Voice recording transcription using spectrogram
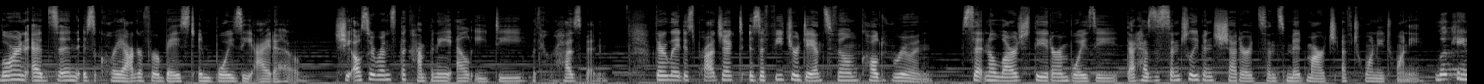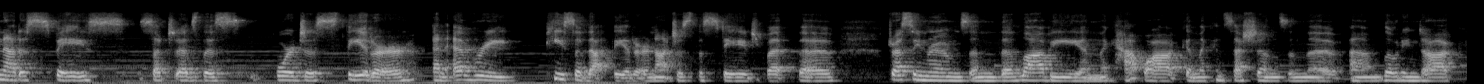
Lauren Edson is a choreographer based in Boise, Idaho. She also runs the company LED with her husband. Their latest project is a feature dance film called Ruin, set in a large theater in Boise that has essentially been shuttered since mid March of 2020. Looking at a space such as this gorgeous theater and every piece of that theater, not just the stage, but the dressing rooms and the lobby and the catwalk and the concessions and the um, loading dock,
